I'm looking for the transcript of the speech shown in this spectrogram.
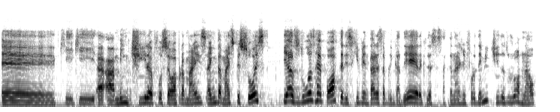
É, que que a, a, mentira fosse ao ar para mais, ainda mais pessoas. E as duas repórteres que inventaram essa brincadeira, que essa sacanagem, foram demitidas do jornal.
